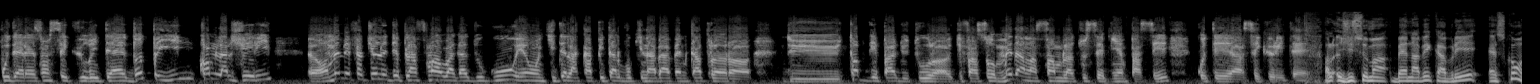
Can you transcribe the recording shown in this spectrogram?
pour des raisons sécuritaires. D'autres pays, comme l'Algérie, ont même effectué le déplacement à Ouagadougou et ont quitté la capitale burkinabé à 24 heures du top départ du Tour du Faso. Mais dans l'ensemble, tout s'est bien passé côté sécuritaire. Alors justement, Bernabé Cabré, est-ce qu'on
